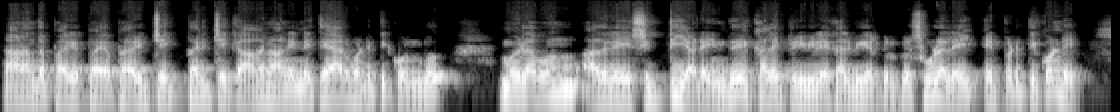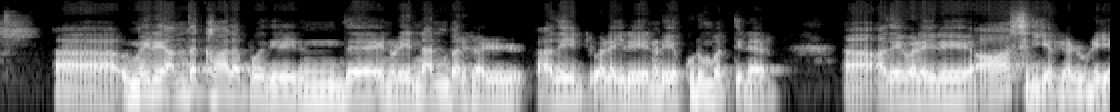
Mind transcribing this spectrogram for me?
நான் அந்த பரி ப- பரீட்சை பரீட்சைக்காக நான் என்னை தயார்படுத்தி கொண்டு மீளவும் அதிலே சித்தி அடைந்து கலைப்பிரிவிலே கல்வி கற்கிற சூழலை ஏற்படுத்தி கொண்டேன். உண்மையிலே அந்த காலப்பகுதியில் இருந்த என்னுடைய நண்பர்கள் அதே வேளையிலே என்னுடைய குடும்பத்தினர் அதே வேளையிலே ஆசிரியர்களுடைய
